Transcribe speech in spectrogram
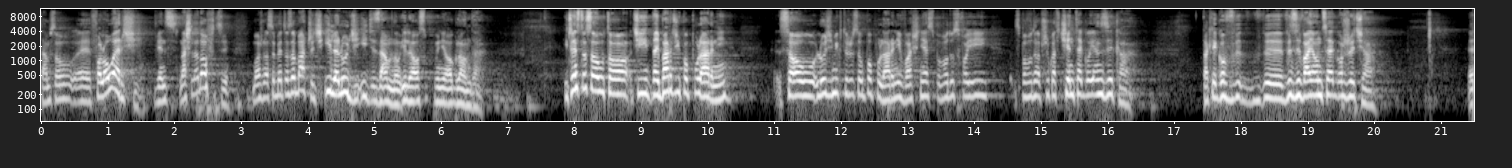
Tam są e, followersi, więc naśladowcy. Można sobie to zobaczyć, ile ludzi idzie za mną, ile osób mnie ogląda. I często są to ci najbardziej popularni, są ludźmi, którzy są popularni właśnie z powodu swojej, z powodu na przykład ciętego języka, takiego wy, wy, wyzywającego życia, yy,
